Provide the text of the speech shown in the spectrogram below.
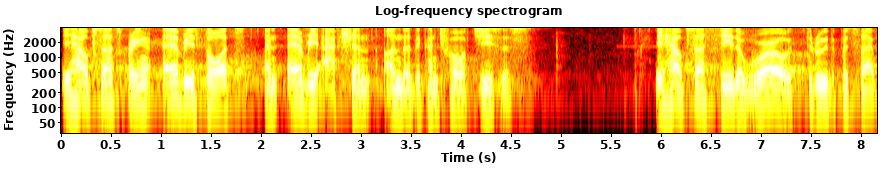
It helps us bring every thought and every action under the control of Jesus. It helps us see the world through the,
